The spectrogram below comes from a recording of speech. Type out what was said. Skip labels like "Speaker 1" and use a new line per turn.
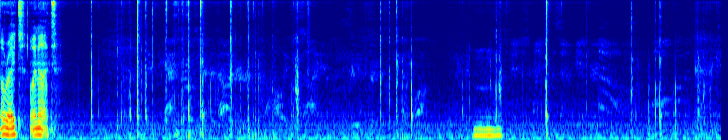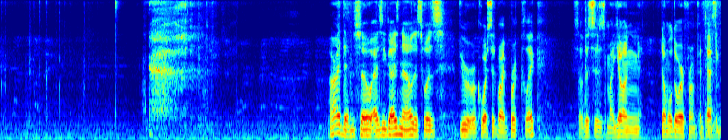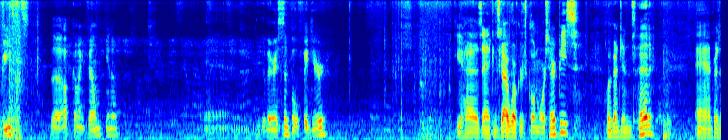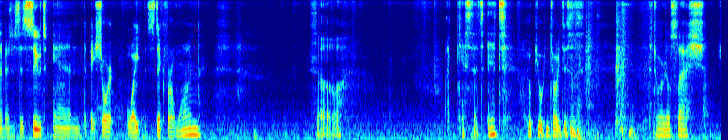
Alright, why not? Alright then, so as you guys know, this was viewer requested by Brick Click. So this is my young Dumbledore from Fantastic Beasts, the upcoming film, you know. And a very simple figure. He has Anakin Skywalker's Clone Wars hairpiece, Qui-Gon Jinn's head, and President Business's suit, and a short white stick for a wand. So, I guess that's it. I hope you enjoyed this tutorial slash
